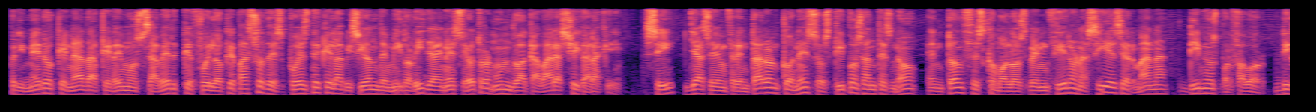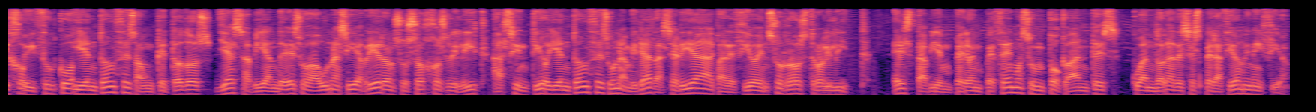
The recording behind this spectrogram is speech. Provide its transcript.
Primero que nada queremos saber qué fue lo que pasó después de que la visión de Midoriya en ese otro mundo acabara Shigaraki. Sí, ya se enfrentaron con esos tipos antes no, entonces como los vencieron así es hermana, dinos por favor, dijo Izuku y entonces aunque todos ya sabían de eso aún así abrieron sus ojos Lilith asintió y entonces una mirada seria apareció en su rostro Lilith. Está bien pero empecemos un poco antes, cuando la desesperación inició.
